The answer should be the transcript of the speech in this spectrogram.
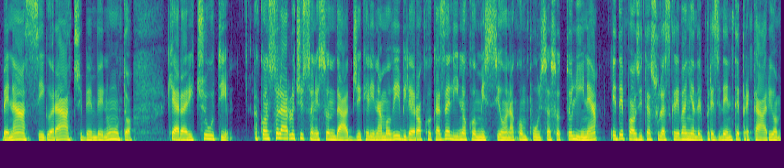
Benassi, Goracci, Benvenuto, Chiara Ricciuti, a consolarlo ci sono i sondaggi che l'inamovibile Rocco Casalino commissiona, compulsa, sottolinea e deposita sulla scrivania del presidente precario,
